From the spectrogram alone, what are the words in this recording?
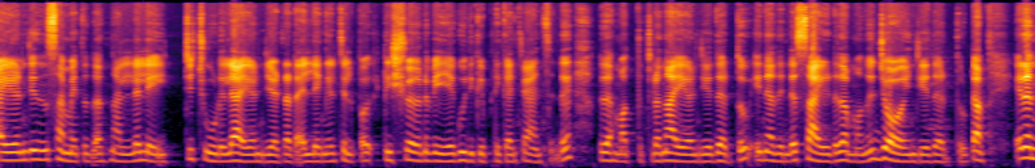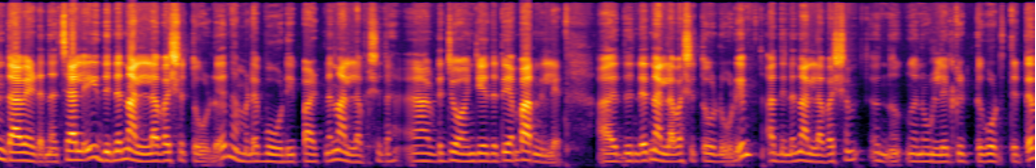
അയൺ ചെയ്യുന്ന സമയത്ത് നല്ല ലൈറ്റ് ചൂടിൽ അയൺ ചെയ്യട്ടോ അല്ലെങ്കിൽ ചിലപ്പോൾ ടിഷ്യൂ അതുകൊണ്ട് വേഗം ഉരുക്കി പിടിക്കാൻ ചാൻസ് ഉണ്ട്. അപ്പോൾ ഇത് മൊത്തത്തിലൊന്ന് അയൺ ചെയ്തെടുത്തു. ഇനി അതിന്റെ സൈഡ് നമ്മൊന്ന് ജോയിൻ ചെയ്തെടുത്തു കേട്ടോ ഇനി എന്താ വേണ്ടതെന്ന് വെച്ചാൽ ഇതിന്റെ നല്ല വശത്തോട് നമ്മുടെ ബോഡി പാർട്ടിന്റെ നല്ല വശത്ത് അവിടെ ജോയിൻ ചെയ്തിട്ട് ഞാൻ പറഞ്ഞില്ലേ? ഇതിന്റെ നല്ല വശത്തോടുകൂടി അതിന്റെ നല്ല വശം ഒന്ന് ഇങ്ങനെ ഉള്ളിലേക്ക് ഇട്ട് കൊടുത്തിട്ട്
